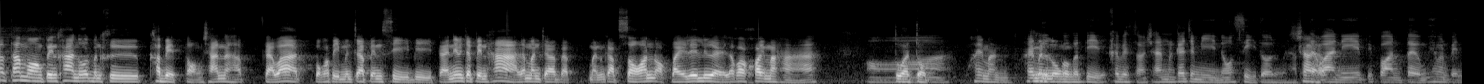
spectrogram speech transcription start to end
ถ้าถ้ามองเป็นค่าโน้ตมันคือคาเบตสองชั้นนะครับ แต่ว่าปกติมันจะเป็น4บีทแต่อันนี่มันจะเป็น 5 แล้วมันจะแบบเหมือนกับซ้อนออกไปเรื่อยๆ แล้วก็ค่อยมาหาอ๋อตัวจบให้มันให้มันลงปกติเคยเป็นสองชั้นมันก็จะมีโน้ตสี่ตัวถูกไหมครับใช่ครับแต่ว่าอันนี้พี่ปอนเติมให้มันเป็น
